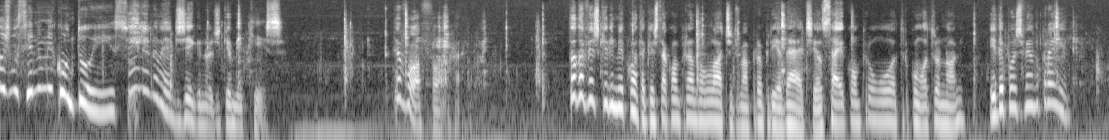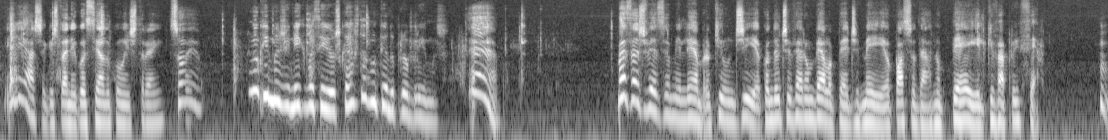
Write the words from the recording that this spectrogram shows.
mas você não me contou isso. Ele não é digno de que eu me queixe. Eu vou à forra. Toda vez que ele me conta que está comprando um lote de uma propriedade, eu saio e compro um outro com outro nome e depois vendo para ele. Ele acha que está negociando com um estranho. Sou eu. Nunca imaginei que você e Oscar estavam tendo problemas. É. Mas às vezes eu me lembro que um dia, quando eu tiver um belo pé de meia, eu posso dar no pé e ele que vá pro inferno. Hum.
